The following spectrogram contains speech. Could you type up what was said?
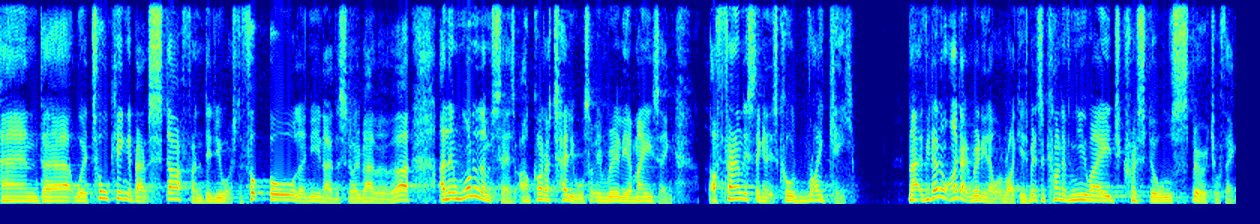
and uh, we're talking about stuff and did you watch the football and you know the story blah blah blah and then one of them says i've got to tell you all something really amazing i found this thing and it's called reiki now if you don't know i don't really know what reiki is but it's a kind of new age crystals spiritual thing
